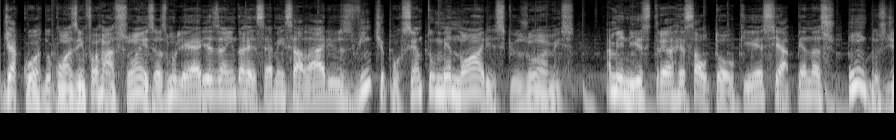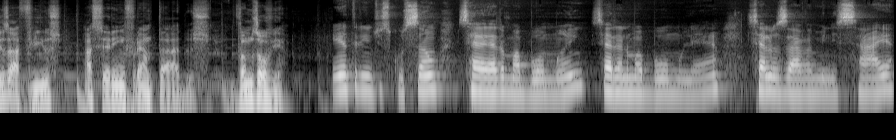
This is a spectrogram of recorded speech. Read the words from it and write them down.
De acordo com as informações, as mulheres ainda recebem salários 20% menores que os homens. A ministra ressaltou que esse é apenas um dos desafios a serem enfrentados. Vamos ouvir. Entra em discussão se ela era uma boa mãe, se ela era uma boa mulher, se ela usava mini saia,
